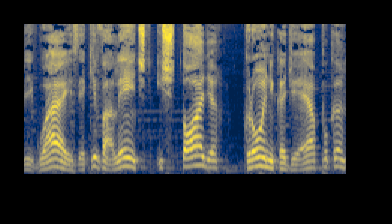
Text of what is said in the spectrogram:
iguais, equivalentes, história, crônica de época,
